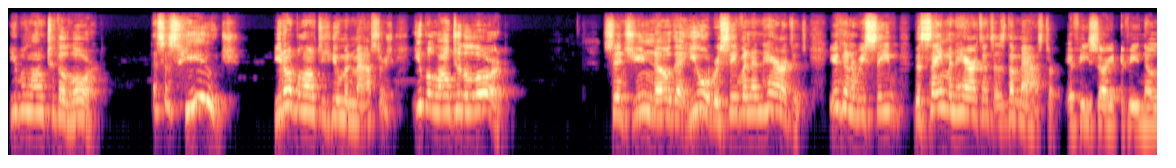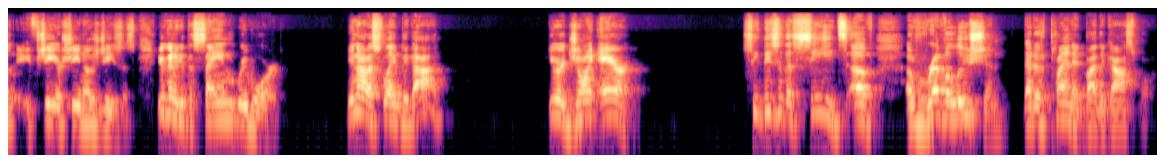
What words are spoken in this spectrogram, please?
You belong to the lord. This is huge. You don't belong to human masters. You belong to the lord since you know that you will receive an inheritance. You're going to receive the same inheritance as the master if he if he knows if she or she knows Jesus. You're going to get the same reward. You're not a slave to God. You're a joint heir. See, these are the seeds of, of revolution that is planted by the gospel.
